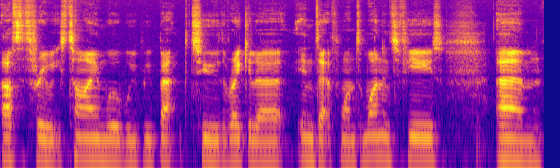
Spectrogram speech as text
after three weeks' time, we'll, be back to the regular in-depth one-to-one interviews. Um,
